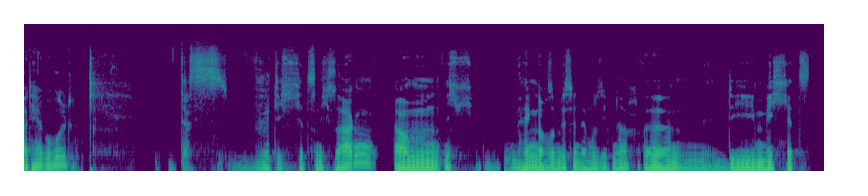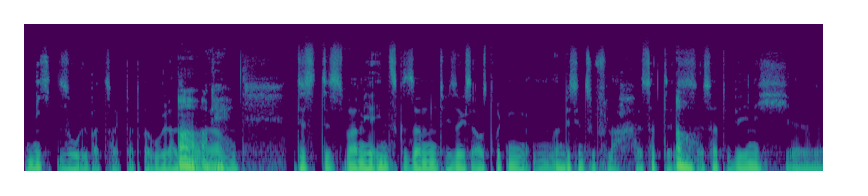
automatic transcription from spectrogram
Weit hergeholt? Das würde ich jetzt nicht sagen. Ähm, ich hänge noch so ein bisschen der Musik nach, ähm, die mich jetzt nicht so überzeugt hat, Raoul. Also, Ah, okay. ähm, das, das war mir insgesamt, wie soll ich es ausdrücken, ein bisschen zu flach. Es hat, es, Oh. es hat wenig, äh,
